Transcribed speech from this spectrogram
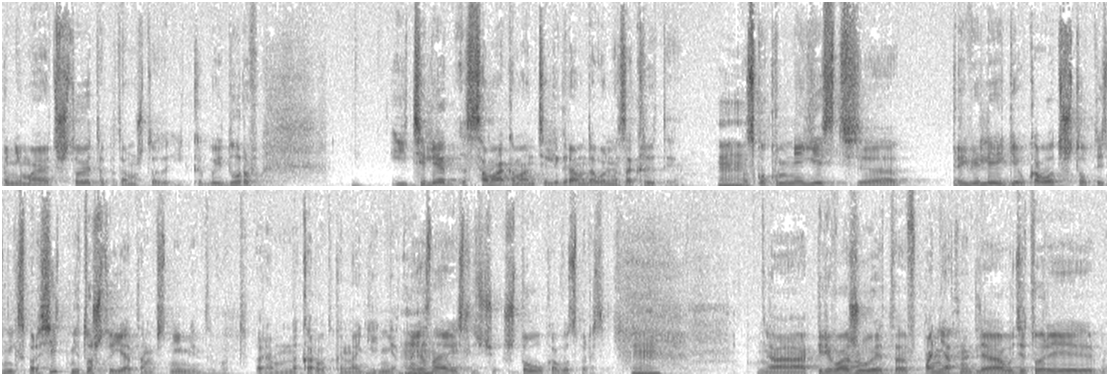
понимают, что это, потому что как бы и Дуров, и телег, сама команда Телеграм довольно закрытые. Поскольку у меня есть э, привилегия у кого-то что-то из них спросить, не то, что я там с ними вот прям на короткой ноге, нет, но я знаю, если что, у кого спросить. а, перевожу это в понятный для аудитории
